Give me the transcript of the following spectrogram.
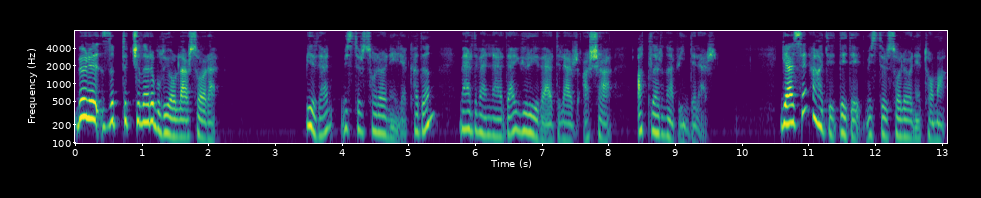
Böyle zıptıkçıları buluyorlar sonra. Birden Mr. Solone ile kadın merdivenlerden yürüyüverdiler aşağı, atlarına bindiler. Gelsene hadi dedi Mr. Solone Tom'a.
